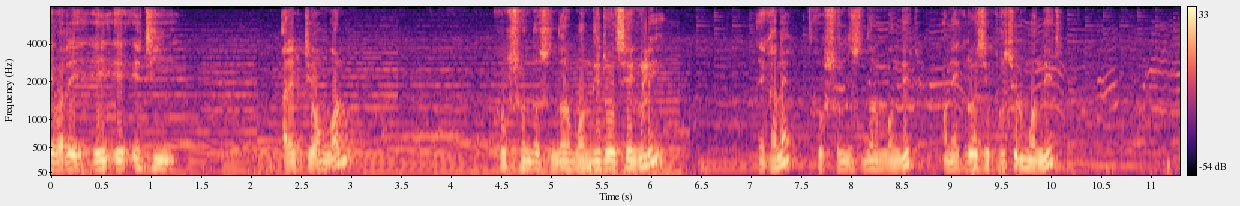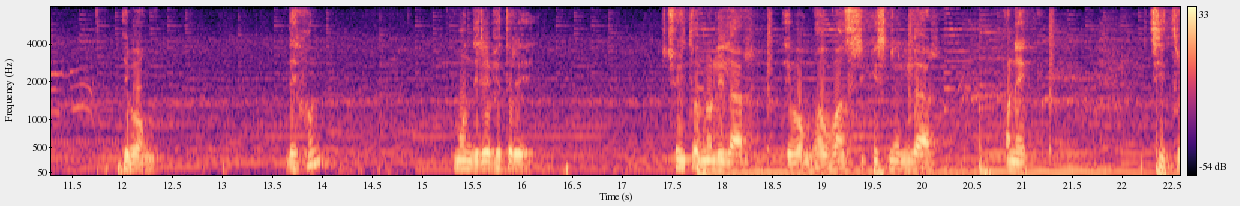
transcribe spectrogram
এবারে এটি আরেকটি অঙ্গন। খুব সুন্দর সুন্দর মন্দির রয়েছে এগুলি। এখানে খুব সুন্দর সুন্দর মন্দির। অনেক রয়েছে প্রচুর মন্দির। এবং দেখুন, মন্দিরের ভেতরে চৈতন্য লীলার এবং ভগবান শ্রীকৃষ্ণ লীলার অনেক চিত্র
